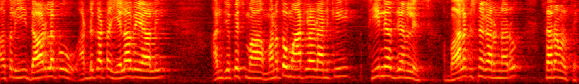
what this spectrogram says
అసలు ఈ దాడులకు అడ్డుకట్ట ఎలా వేయాలి? అని చెప్పేసి మా మనతో మాట్లాడడానికి సీనియర్ జర్నలిస్ట్ బాలకృష్ణ గారు ఉన్నారు. సార్ నమస్తే.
